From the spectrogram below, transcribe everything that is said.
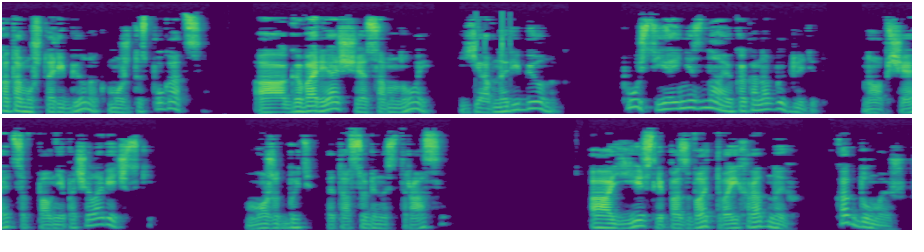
потому что ребенок может испугаться. А говорящая со мной явно ребенок. Пусть я и не знаю, как она выглядит, но общается вполне по-человечески. Может быть, это особенность расы? А если позвать твоих родных, как думаешь,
